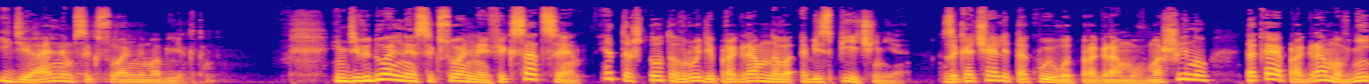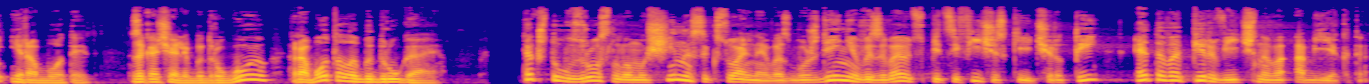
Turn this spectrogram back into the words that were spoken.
идеальным сексуальным объектом. Индивидуальная сексуальная фиксация – это что-то вроде программного обеспечения. Закачали такую вот программу в машину, такая программа в ней и работает. Закачали бы другую, работала бы другая. Так что у взрослого мужчины сексуальное возбуждение вызывают специфические черты этого первичного объекта.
